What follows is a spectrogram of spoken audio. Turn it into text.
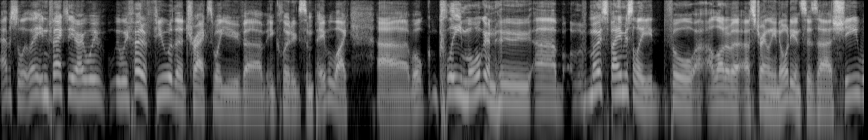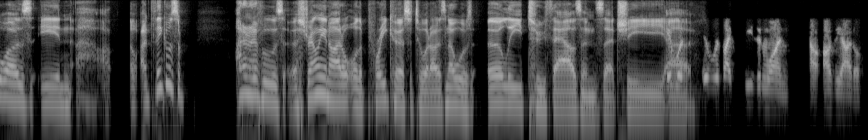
Absolutely. In fact, you know, we've we've heard a few of the tracks where you've um, included some people like, uh, well, Cle Morgan, who uh, most famously for a lot of uh, Australian audiences, uh, she was in, uh, I think it was a, I don't know if it was Australian Idol or the precursor to it. I just know it was early two thousands that she. It uh, was it was like season one, Au- Aussie Idol.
